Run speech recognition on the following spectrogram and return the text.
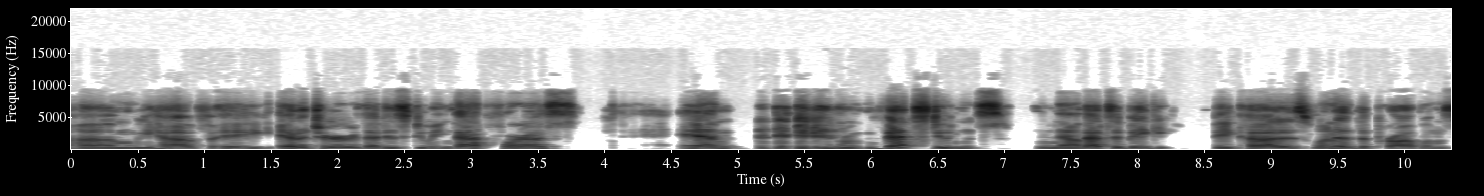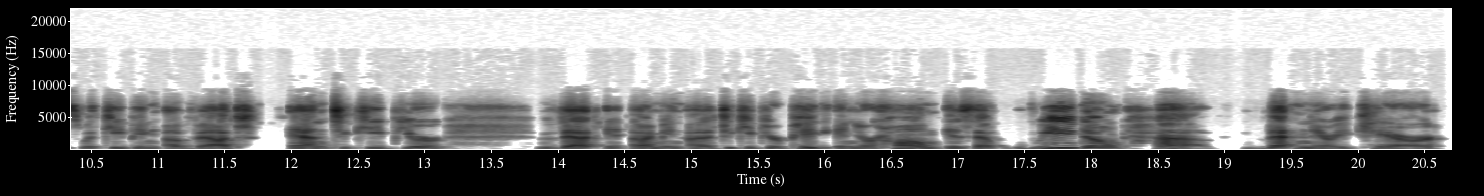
Um, we have a editor that is doing that for us, and vet students. Now that's a biggie because one of the problems with keeping a vet and to keep your vet, I mean, uh, to keep your pig in your home is that we don't have veterinary care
